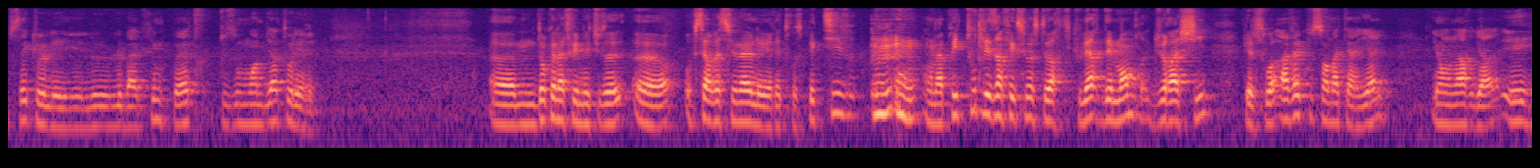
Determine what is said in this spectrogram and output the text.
on sait que le, le Bactrim peut être plus ou moins bien toléré. Euh, donc on a fait une étude euh, observationnelle et rétrospective. on a pris toutes les infections ostéo-articulaires des membres du rachis, qu'elles soient avec ou sans matériel, et, on a regardé,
